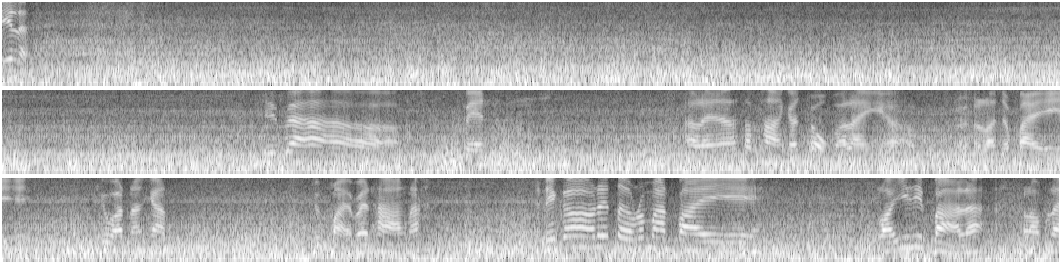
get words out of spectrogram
นี่แหละที่ว่าเป็นอะไรนะสะพานกระจกอะไรอย่างเงี้ยครับเดี๋ยวเราจะไปที่วัดนั้นกันจุดหมายปลายทางนะ นี้ก็ได้เติมน้ำมันไป 120 บาทแล้วรอบแร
